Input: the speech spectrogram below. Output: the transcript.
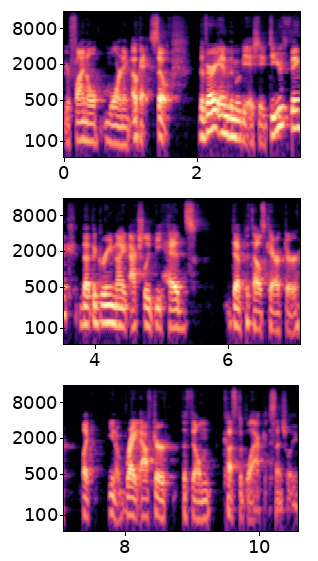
your final warning. Okay, so the very end of the movie, HT, do you think that the Green Knight actually beheads Dev Patel's character, like you know, right after the film cuts to black, essentially?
